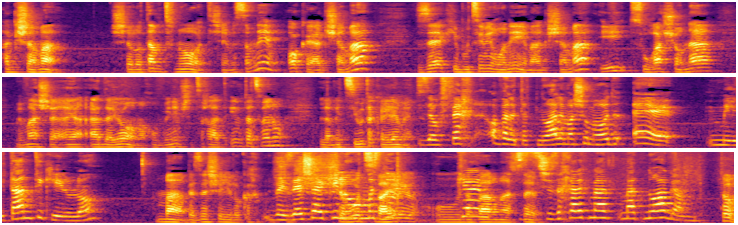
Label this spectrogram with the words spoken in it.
הגשמה של אותן תנועות שהם מסמנים, אוקיי, הגשמה זה קיבוצים עירוניים, ההגשמה היא צורה שונה ממה שהיה עד היום, אנחנו מבינים שצריך להתאים את עצמנו למציאות הקיימת. זה הופך אבל את התנועה למשהו מאוד אה, מיליטנטי, כאילו, לא? מה, בזה שהיא לוקחת... בזה שכאילו שירות מסלול- צבאי הוא כן, דבר מעצב. שזה חלק מה, מהתנועה גם. טוב,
